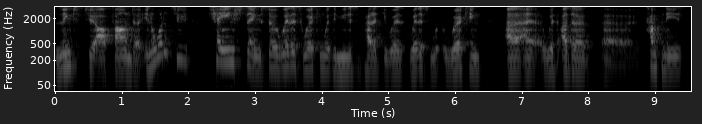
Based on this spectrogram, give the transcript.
linked to our founder in order to change things. So whether it's working with the municipality, whether, it's working uh, uh, with other uh, companies,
